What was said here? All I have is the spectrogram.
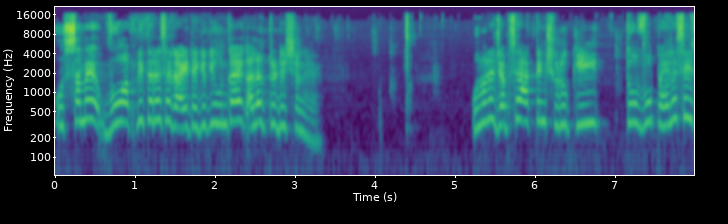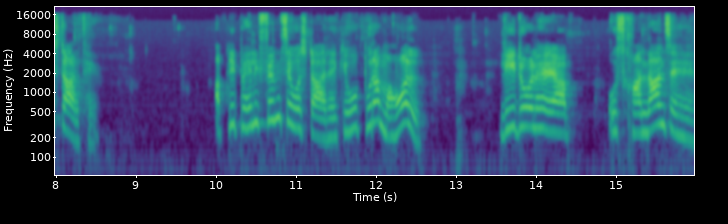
उस समय वो अपनी तरह से राइट है क्योंकि उनका एक अलग ट्रेडिशन है। उन्होंने जब से एक्टिंग शुरू की तो वो पहले से ही स्टार थे। अपनी पहली फ़िल्म से वो स्टार हैं कि वो पूरा माहौल, लीड रोल है आप, उस ख़ानदान से हैं।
